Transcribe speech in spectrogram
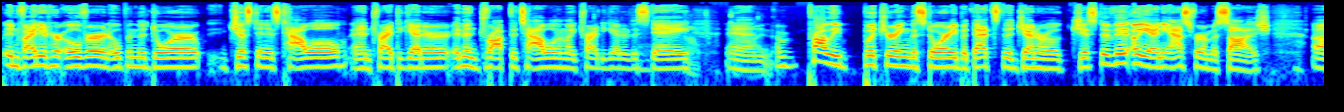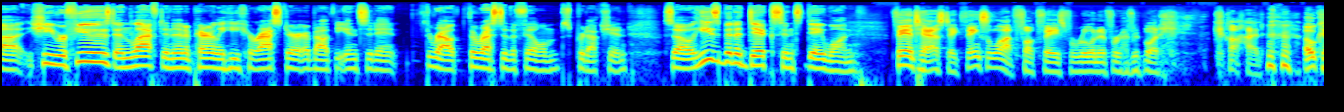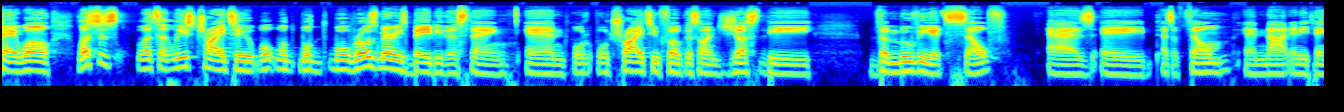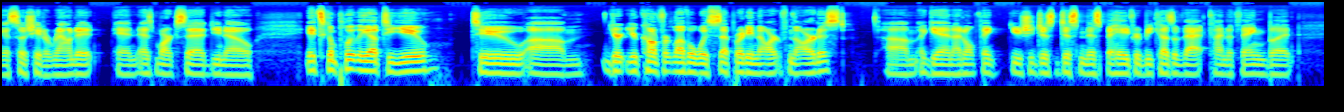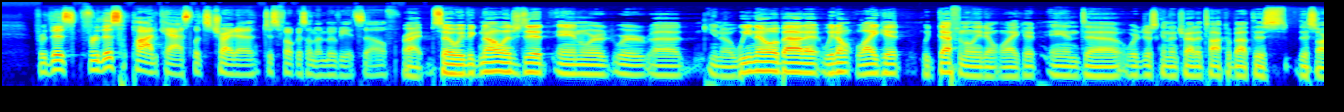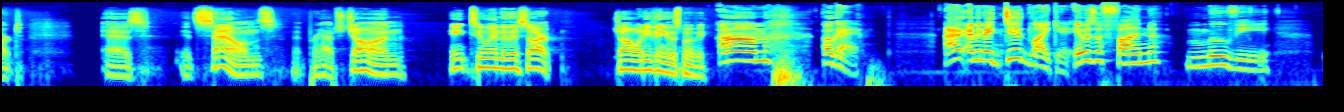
invited her over and opened the door just in his towel and tried to get her and then dropped the towel and like tried to get her to stay and i'm probably butchering the story but that's the general gist of it oh yeah and he asked for a massage uh, she refused and left and then apparently he harassed her about the incident throughout the rest of the film's production so he's been a dick since day one fantastic! Thanks a lot, fuckface, for ruining it for everybody. God. Okay, well, let's just let's at least try to we'll we'll we'll, we'll Rosemary's Baby this thing, and we'll we'll try to focus on just the the movie itself as a as a film and not anything associated around it. And as Mark said, you know, it's completely up to you to um, your your comfort level with separating the art from the artist. Um, again, I don't think you should just dismiss behavior because of that kind of thing, but for this for this podcast, let's try to just focus on the movie itself. Right. So we've acknowledged it, and we're we're uh, you know we know about it. We don't like it. We definitely don't like it, and uh, we're just going to try to talk about this this art. As it sounds that perhaps John ain't too into this art. John, what do you think of this movie? Um, okay. I I mean I did like it. It was a fun movie,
